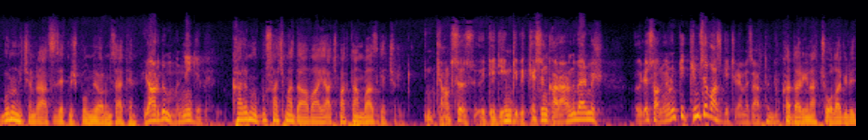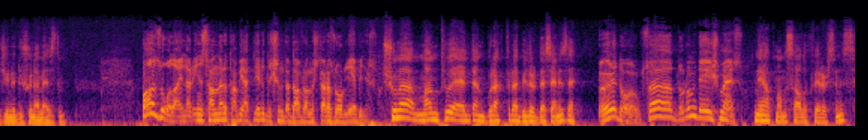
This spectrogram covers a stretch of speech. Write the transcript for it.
Bunun için rahatsız etmiş bulunuyorum zaten. Yardım mı ne gibi? Karımı bu saçma davayı açmaktan vazgeçirin. İmkansız. E, Dediğim gibi kesin kararını vermiş. Öyle sanıyorum ki kimse vazgeçiremez artık. Bu kadar inatçı olabileceğini düşünemezdim. Bazı olaylar insanları tabiatleri dışında davranışlara zorlayabilir. Şuna mantığı elden bıraktırabilir desenize. Öyle de olsa durum değişmez. Ne yapmamı sağlık verirsiniz?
